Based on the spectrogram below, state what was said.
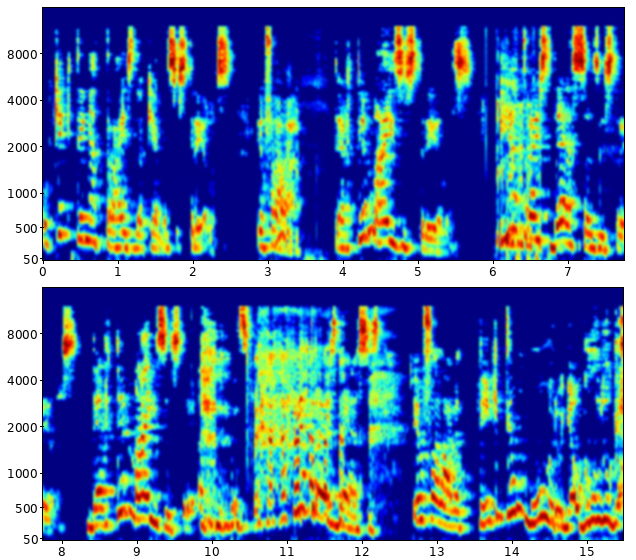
o que, que tem atrás daquelas estrelas? Eu falava: ah, deve ter mais estrelas. E atrás dessas estrelas? Deve ter mais estrelas. e atrás dessas? Eu falava, tem que ter um muro em algum lugar.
